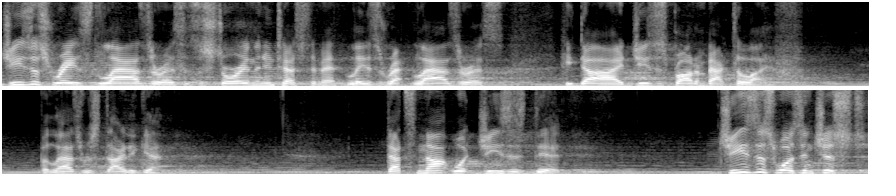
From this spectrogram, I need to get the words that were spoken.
Jesus raised Lazarus. It's a story in the New Testament. Lazarus he died, Jesus brought him back to life. But Lazarus died again. That's not what Jesus did. Jesus wasn't just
